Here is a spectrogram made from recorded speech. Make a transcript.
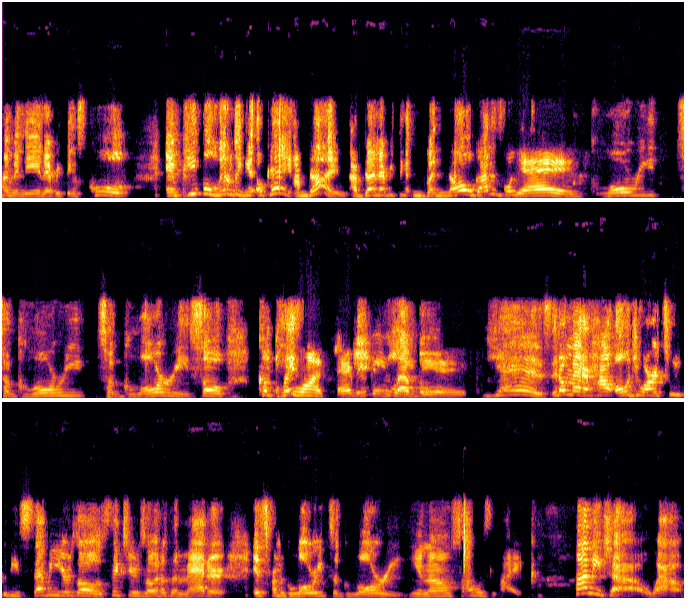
coming in, everything's cool. And people literally get, okay, I'm done. I've done everything. But no, God is going yes. glory to glory to glory. So complacent wants everything level. Yes. It don't matter how old you are, too. You could be seven years old, six years old. It doesn't matter. It's from glory to glory, you know? So I was like, honey child, wow.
